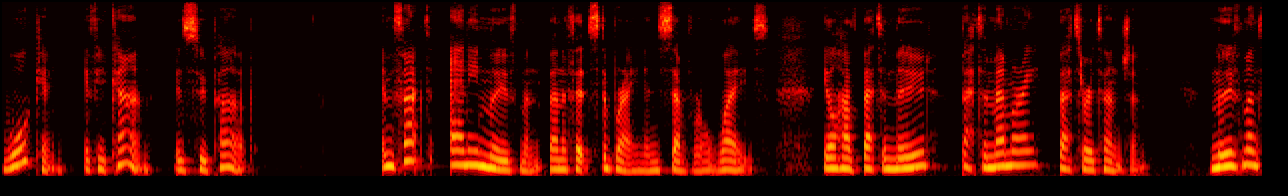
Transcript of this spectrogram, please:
Walking, if you can, is superb. In fact, any movement benefits the brain in several ways. You'll have better mood, better memory, better attention. Movement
